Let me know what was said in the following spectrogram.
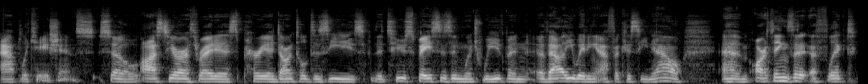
applications. So, osteoarthritis, periodontal disease, the two spaces in which we've been evaluating efficacy now um, are things that afflict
